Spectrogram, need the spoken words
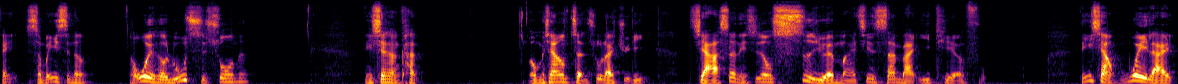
哎，什么意思呢？那为何如此说呢？你想想看，我们先用整数来举例。假设你是用四元买进三百 ETF，你想未来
